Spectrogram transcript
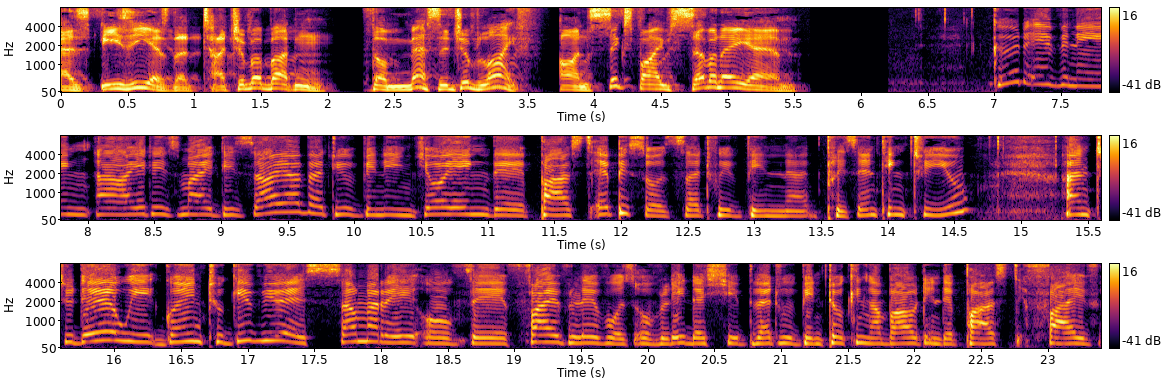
as easy as the touch of a button. The message of life on 657 AM. Evening. Uh, it is my desire that you've been enjoying the past episodes that we've been uh, presenting to you. And today we're going to give you a summary of the five levels of leadership that we've been talking about in the past five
